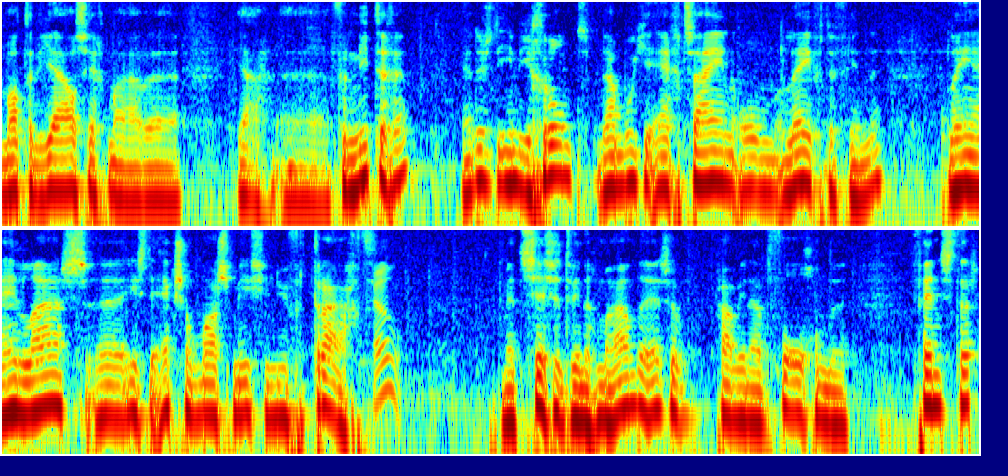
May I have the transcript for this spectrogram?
materiaal zeg maar, ja, vernietigen. En dus in die grond, daar moet je echt zijn om leven te vinden. Alleen helaas is de ExoMars missie nu vertraagd. Oh. Met 26 maanden. Hè. Zo gaan we naar het volgende venster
